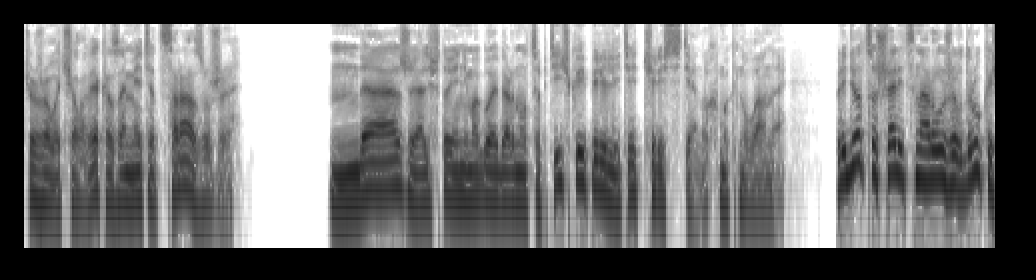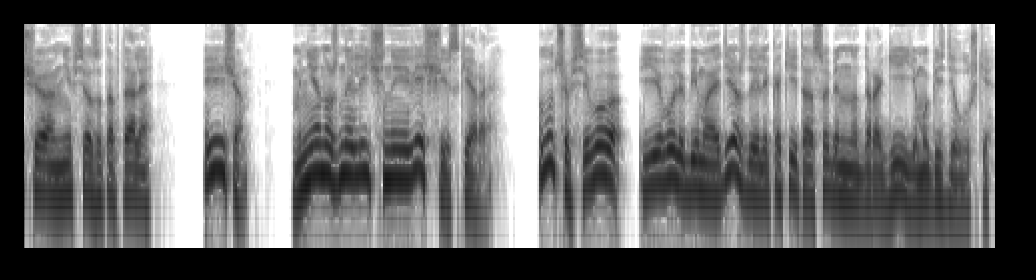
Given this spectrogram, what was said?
Чужого человека заметят сразу же». «Да, жаль, что я не могу обернуться птичкой и перелететь через стену», — хмыкнула она. Придется шарить снаружи, вдруг еще не все затоптали. И еще. Мне нужны личные вещи из Кера. Лучше всего его любимая одежда или какие-то особенно дорогие ему безделушки.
